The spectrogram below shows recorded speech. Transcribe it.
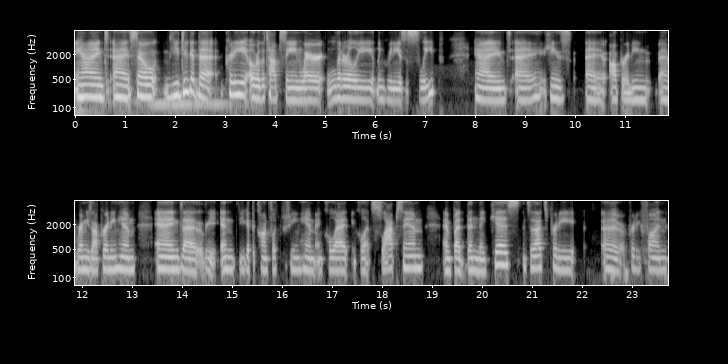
And uh, so you do get the pretty over the top scene where literally Linguini is asleep, and uh, he's uh, operating uh, Remy's operating him, and uh, and you get the conflict between him and Colette, and Colette slaps him, and but then they kiss, and so that's pretty a pretty fun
